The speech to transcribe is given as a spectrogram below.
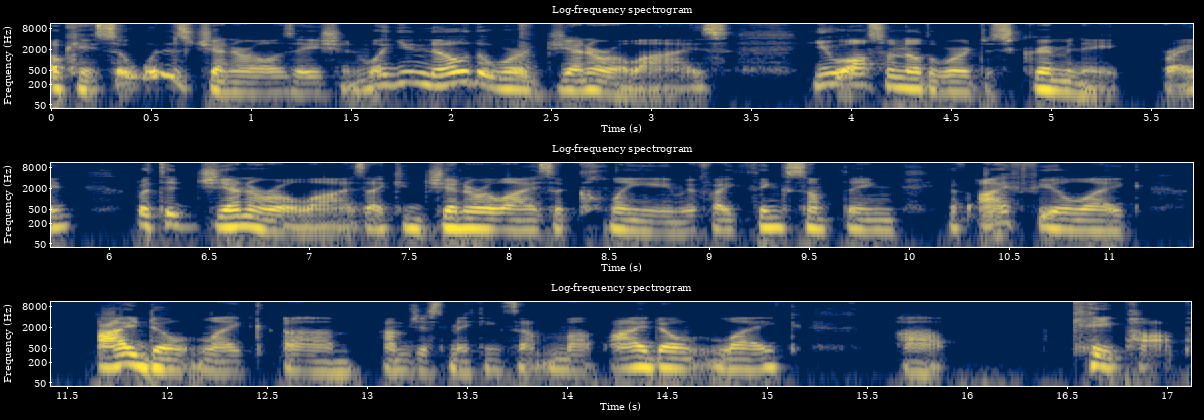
Okay, so what is generalization? Well, you know the word generalize. You also know the word discriminate, right? But to generalize, I can generalize a claim. If I think something, if I feel like I don't like, um, I'm just making something up. I don't like, uh, K-pop.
